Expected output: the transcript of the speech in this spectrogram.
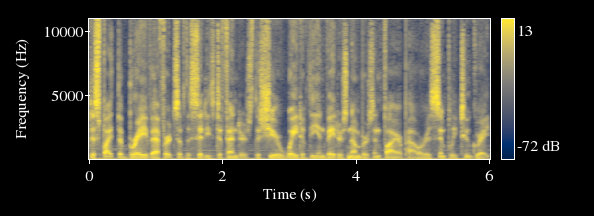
Despite the brave efforts of the city's defenders, the sheer weight of the invaders' numbers and firepower is simply too great.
